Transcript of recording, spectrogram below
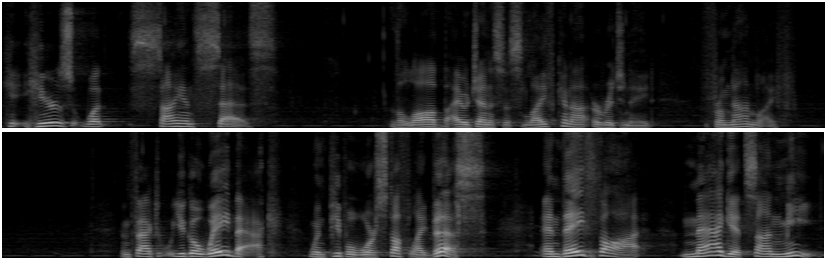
he, here's what science says the law of biogenesis life cannot originate from non life. In fact, you go way back when people wore stuff like this, and they thought maggots on meat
